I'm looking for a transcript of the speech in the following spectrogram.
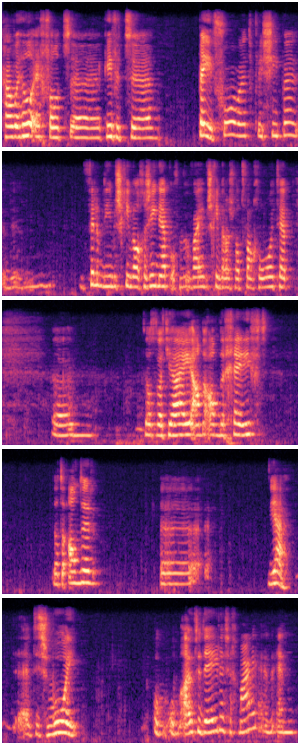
hou wel heel erg van het uh, give it, uh, pay it forward principe. Een film die je misschien wel gezien hebt of waar je misschien wel eens wat van gehoord hebt. Um, dat wat jij aan de ander geeft, dat de ander, uh, ja, het is mooi om, uit te delen, zeg maar. En, en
